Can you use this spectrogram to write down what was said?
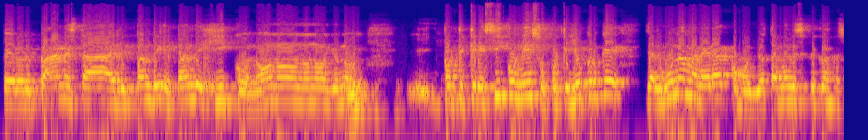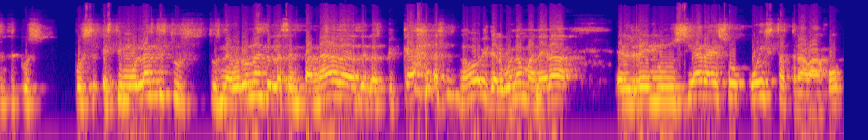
pero el pan está, el pan, de, el pan de Jico, no, no, no, no, yo no, porque crecí con eso, porque yo creo que de alguna manera, como yo también les explico a los pacientes, pues, pues estimulaste tus, tus neuronas de las empanadas, de las picadas, ¿no? Y de alguna manera el renunciar a eso cuesta trabajo,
